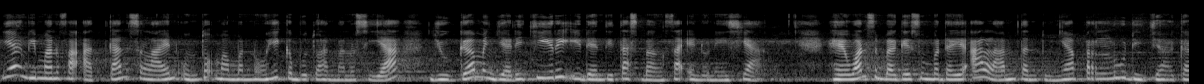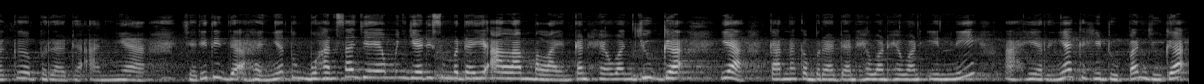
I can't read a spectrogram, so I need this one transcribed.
yang dimanfaatkan selain untuk memenuhi kebutuhan manusia, juga menjadi ciri identitas bangsa Indonesia. Hewan sebagai sumber daya alam tentunya perlu dijaga keberadaannya. Jadi tidak hanya tumbuhan saja yang menjadi sumber daya alam melainkan hewan juga. Ya, karena keberadaan hewan-hewan ini akhirnya kehidupan juga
